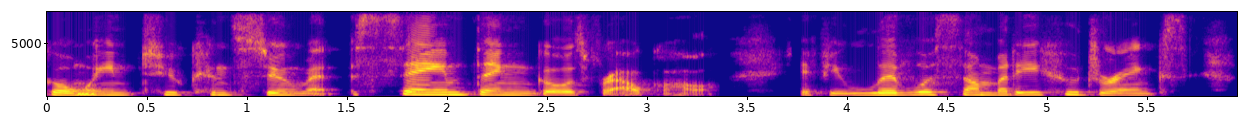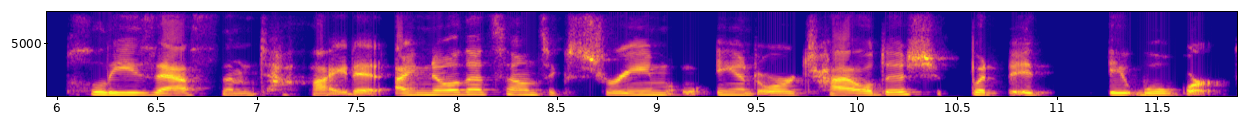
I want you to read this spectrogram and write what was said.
going to consume it. Same thing goes for alcohol. If you live with somebody who drinks, please ask them to hide it. I know that sounds extreme and or childish, but it it will work.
